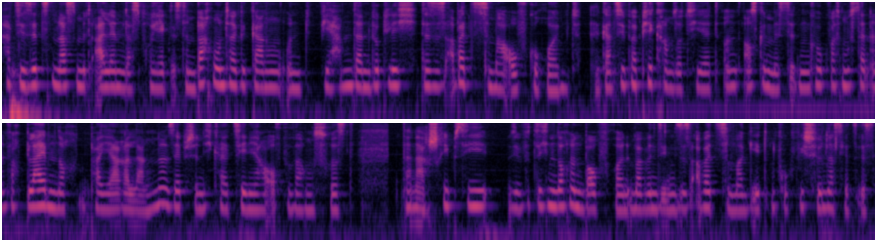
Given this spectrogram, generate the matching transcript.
hat sie sitzen lassen mit allem. Das Projekt ist den Bach runtergegangen und wir haben dann wirklich dieses Arbeitszimmer aufgeräumt, ganz viel Papierkram sortiert und ausgemistet und guck, was muss dann einfach bleiben noch ein paar Jahre lang. Ne? Selbstständigkeit, zehn Jahre Aufbewahrungsfrist. Danach schrieb sie, sie wird sich ein Loch in den Bauch freuen, immer wenn sie in dieses Arbeitszimmer geht und guckt, wie schön das jetzt ist.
